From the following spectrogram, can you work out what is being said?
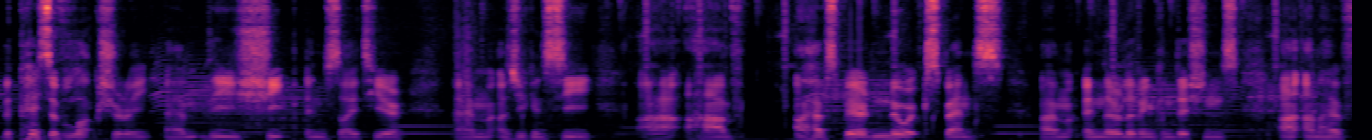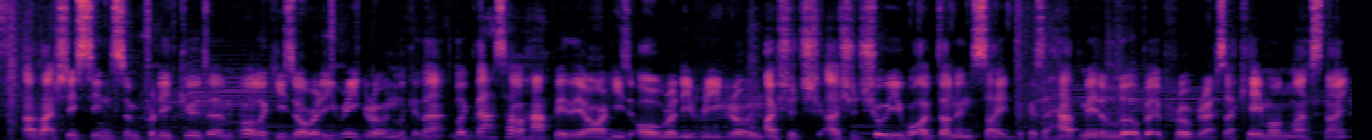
the pit of luxury. Um, these sheep inside here, um, as you can see, uh, have I have spared no expense um, in their living conditions. Uh, and I have I've actually seen some pretty good. Um, oh look, he's already regrown. Look at that. Look, that's how happy they are. He's already regrown. I should I should show you what I've done inside because I have made a little bit of progress. I came on last night.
